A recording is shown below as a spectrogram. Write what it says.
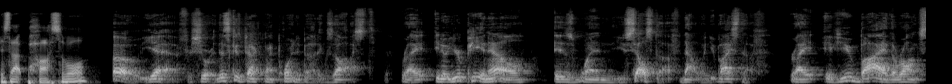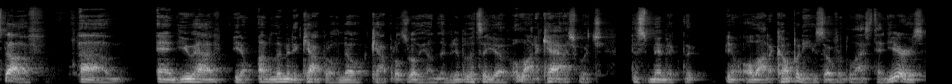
is that possible? Oh yeah, for sure. This gets back to my point about exhaust, right? You know, your P and L is when you sell stuff, not when you buy stuff, right? If you buy the wrong stuff, um, and you have you know unlimited capital, no capital is really unlimited, but let's say you have a lot of cash, which this mimicked the you know a lot of companies over the last 10 years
